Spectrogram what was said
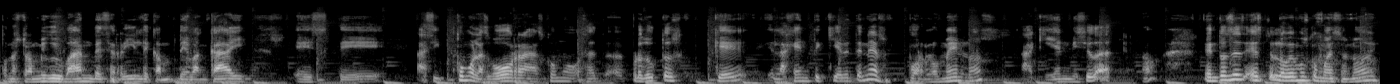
por nuestro amigo Iván Becerril de, de Bancay, este, así como las gorras, como productos que la gente quiere tener, por lo menos aquí en mi ciudad, ¿no? Entonces, esto lo vemos como eso, ¿no?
